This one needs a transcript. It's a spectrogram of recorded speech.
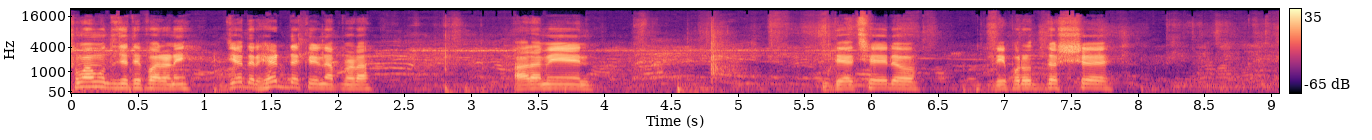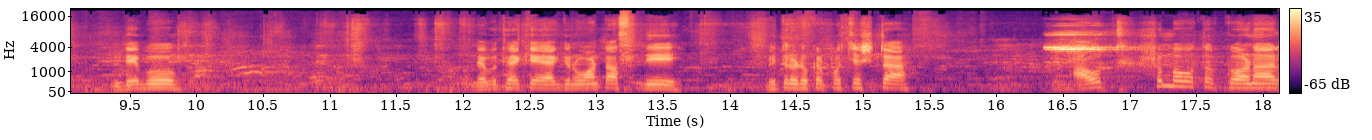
সময় মতো যেতে পারেনি। যেদের হেড দেখলেন আপনারা। আলামিন দিয়েছিল রিপোর উদ্দেশ্যে। দেবু দেবু থেকে একজন ওয়ান টাচ দিয়ে ভিতরে ঢোকার প্রচেষ্টা। আউট সম্ভবত কর্নার।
